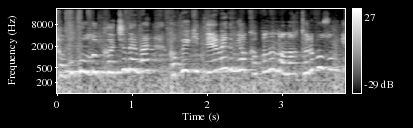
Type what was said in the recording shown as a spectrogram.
Çabuk olun kaçın hemen. Kapıyı kilitleyemedim ya. Kapının anahtarı bozulmuş.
